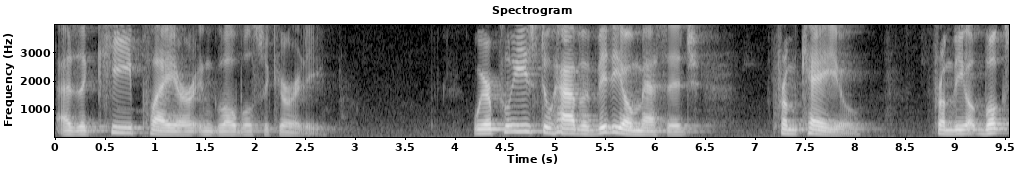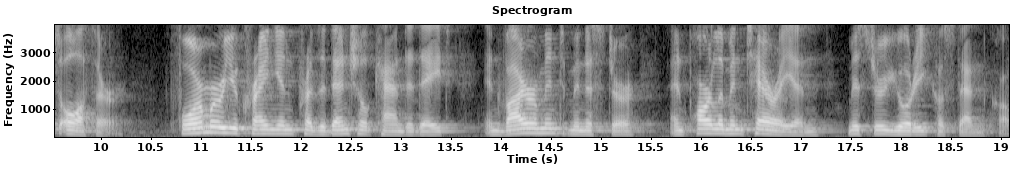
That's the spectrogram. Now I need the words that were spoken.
as a key player in global security we are pleased to have a video message from Kayu, from the book's author, former Ukrainian presidential candidate, environment minister, and parliamentarian, Mr. Yuri Kostenko.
